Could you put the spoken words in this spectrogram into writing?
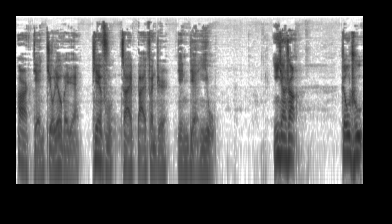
二点九六美元，跌幅在百分之零点一五。影响上，周初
